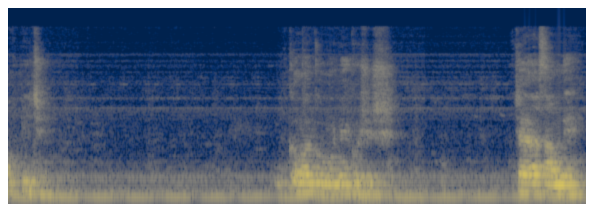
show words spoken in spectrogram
और पीछे। कमर को मोड़ने की कोशिश। चेहरा सामने।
